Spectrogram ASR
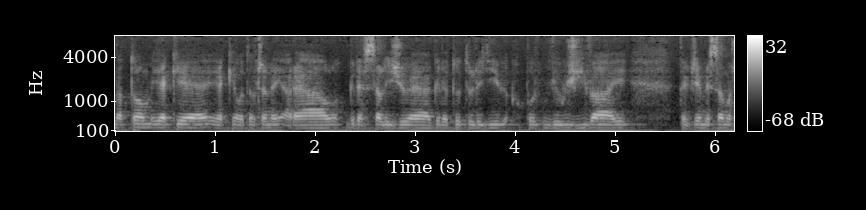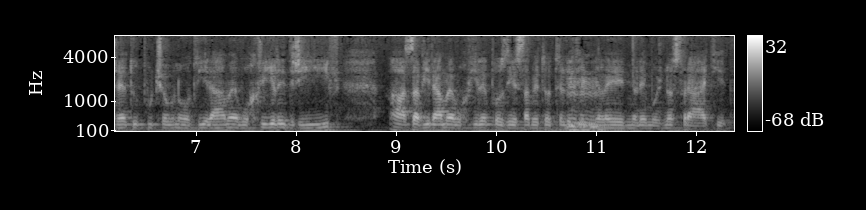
na tom, jak je, jak je otevřený areál, kde se lyžuje a kde to ty lidi jako využívají. Takže my samozřejmě tu půjčovnu otvíráme o chvíli dřív a zavíráme o chvíli později, aby to ty lidi mm. měli, měli možnost vrátit.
